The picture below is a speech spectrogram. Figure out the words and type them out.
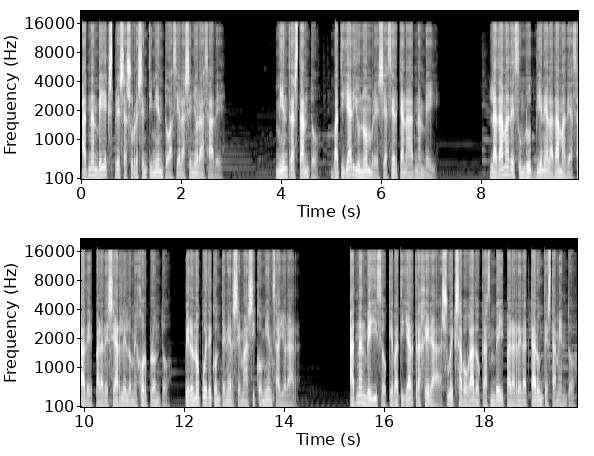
Adnan Bey expresa su resentimiento hacia la señora Azade. Mientras tanto, Batillar y un hombre se acercan a Adnan Bey. La dama de Zumrud viene a la dama de Azade para desearle lo mejor pronto, pero no puede contenerse más y comienza a llorar. Adnan Bey hizo que Batillar trajera a su ex abogado Kazm Bey para redactar un testamento.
